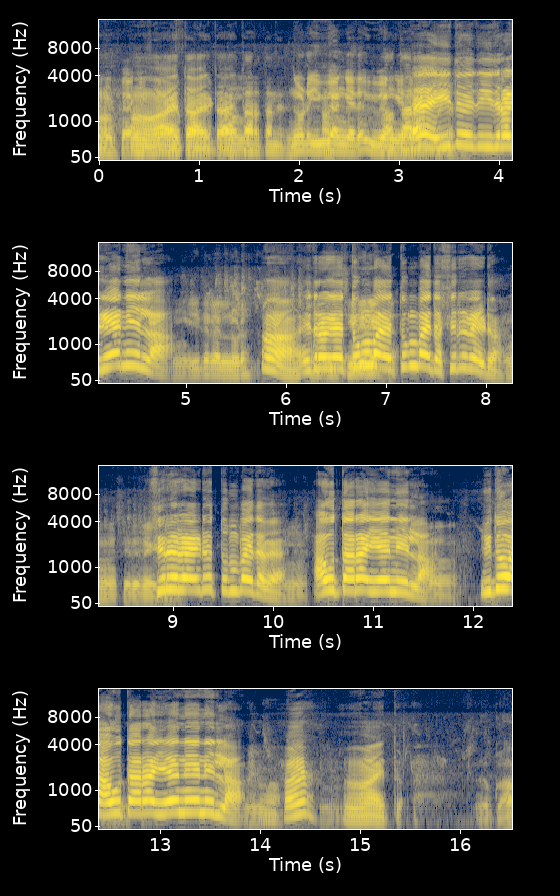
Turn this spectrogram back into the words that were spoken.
ಆಯ್ತಾ ಆಯ್ತಾ ಹ್ಮ್, ಆಯ್ತು ಆಯ್ತು ಆಯ್ತು. ತಂದಿದ್ರು ನೋಡಿ ಇವು ಹೆಂಗಿದೆ ಇವು ಹೆಂಗಿದೆ ಏ ಇದು ಇದು ಇದ್ರಾಗ ಏನಿಲ್ಲ ಹ್ಮ್, ಇದರಲ್ಲಿ ನೋಡು. ಹಾ ಇದ್ರಾಗ ತುಂಬಾ ತುಂಬಾ ಇದೆ ಸಿರಿ ರೈಡು. ಹ್ಮ್ ಸಿರಿ ರೈಟ್ ಸಿರಿ ರೈಡು ತುಂಬಾ ಇದಾವೆ. ಅವತಾರ ಏನಿಲ್ಲ ಇದು ಅವತಾರ ಏನೇನಿಲ್ಲ ಹಾ? ಹ್ಮ್, ಆಯ್ತು. ಆ,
